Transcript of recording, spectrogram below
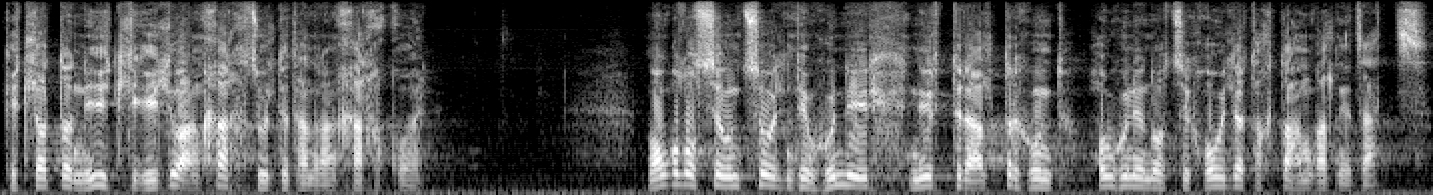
Гэтэл одоо нийтлэг илүү анхаарах зүйлдээ та нар анхаарахгүй байна. Монгол улсын үндсэн хуулийн тэм хүний эрх, нэр төр алдар хүнд хувь хүний нууцыг хуулиар тогтоо хамгаалныг заасан.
